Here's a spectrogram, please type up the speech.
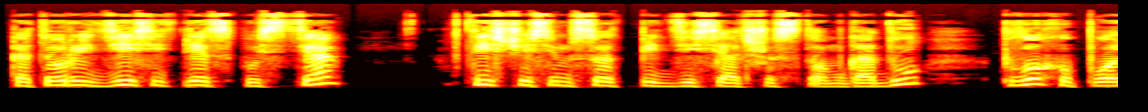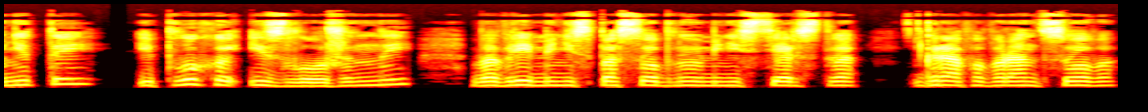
который десять лет спустя, в 1756 году, плохо понятый и плохо изложенный во время неспособного министерства графа Воронцова,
